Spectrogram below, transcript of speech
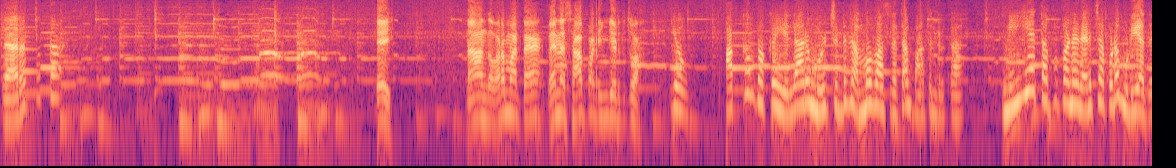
தரப்புதான் ஏய் நான் அங்க வரமாட்டேன். வேணா சாப்பாடு இங்க எடுத்துட்டு வா. யோ அக்கம் பக்கம் எல்லாரும் முழிச்சிட்டு நம்ம வாசல தான் பாத்துட்டு இருக்கா நீயே தப்பு பண்ண நினைச்சா கூட முடியாது.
